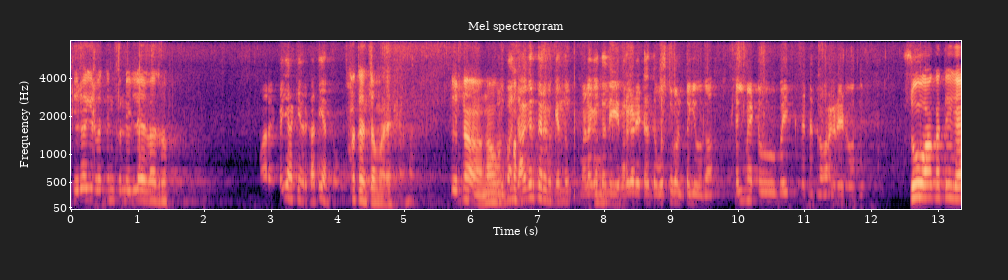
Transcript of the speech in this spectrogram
ಇರುವಾಗಿರುವ ತಿನ್ಕೊಂಡು ಇಲ್ಲೇ ಎಲ್ಲಾದರೂ. ಮಾರೆ ಕೈ ಹಾಕಿದ್ರೆ ಕತೆ ಅಂತ. ಮತ್ತೆಂತ ಮಾರೆ ಇದನ್ನ ನಾವು ಜಾಗ್ರತೆ ಇರಬೇಕು ಎಂದು ಮಳೆಗಾಲದಲ್ಲಿ ಹೊರಗಡೆ ಇಟ್ಟಂತ ವಸ್ತುಗಳು ತೆಗೆಯುವಾಗ. ಹೆಲ್ಮೆಟ್ ಬೈಕ್ ಹತ್ರ ಹೊರಗಡೆ ಇಡುವುದು. ಶೂ ಹಾಕತ್ತಿಗೆ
